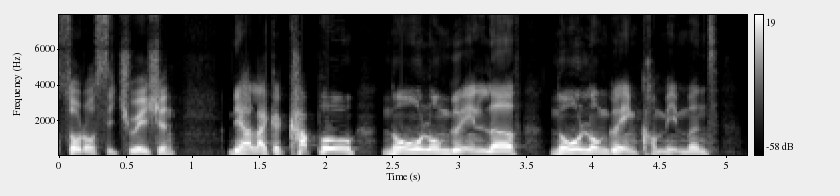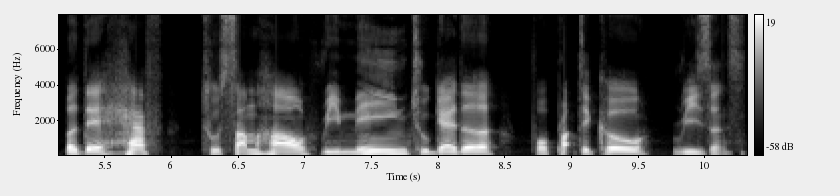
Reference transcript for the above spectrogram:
sort of situation. They are like a couple no longer in love, no longer in commitment, but they have to somehow remain together for practical reasons.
